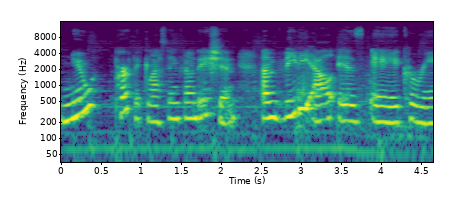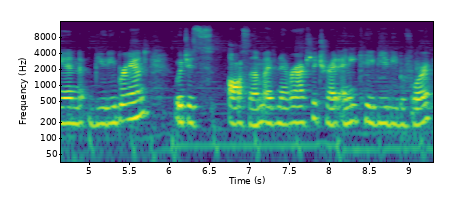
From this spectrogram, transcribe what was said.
new perfect lasting foundation. Um, VDL is a Korean beauty brand, which is awesome. I've never actually tried any K-beauty before.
